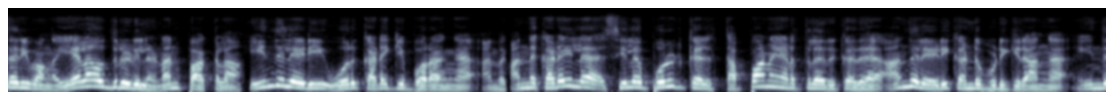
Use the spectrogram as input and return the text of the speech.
சரி வாங்க ஏழாவது ரெடியில் என்னன்னு பார்க்கலாம். இந்த லேடி ஒரு கடைக்கு போறாங்க. அந்த அந்த கடையில சில பொருட்கள் தப்பான இடத்துல இருக்கத அந்த லேடி கண்டுபிடிக்கிறாங்க. இந்த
